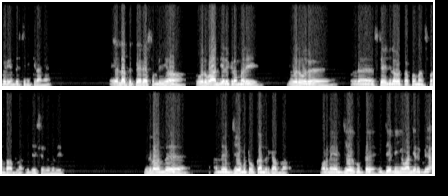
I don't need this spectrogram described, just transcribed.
பேரும் எந்திரிச்சு நிற்கிறாங்க எல்லாத்து பேரை சொல்லியும் ஒரு வாந்தி எடுக்கிற மாதிரி இவர் ஒரு ஒரு ஸ்டேஜில் ஒரு பெர்ஃபார்மன்ஸ் பண்ணுறாப்புல விஜய் சேதுபதி. இதில் வந்து அந்த எஃப்ஜியை மட்டும் உட்காந்துருக்காப்புல உடனே எஃப்ஜியை கூப்பிட்டு எஃப்ஜியை நீங்கள் வாந்தி எடுக்கலையா?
